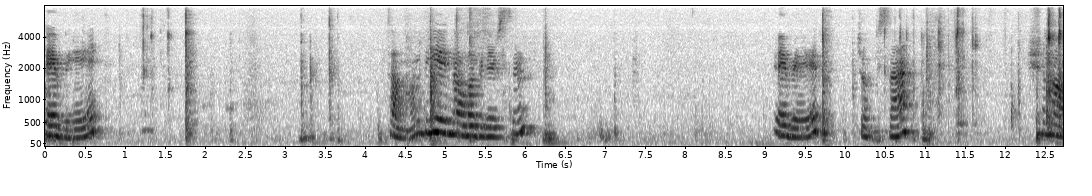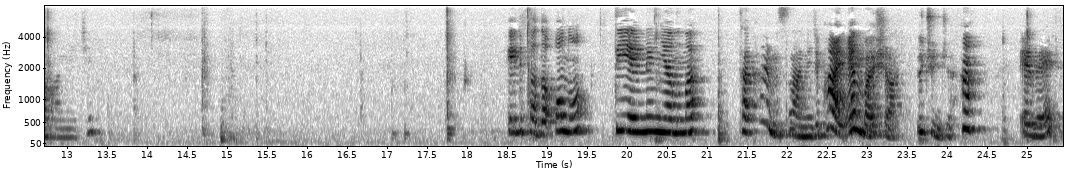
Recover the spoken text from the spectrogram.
Evet. Tamam. Diğerini alabilirsin. Evet. Çok güzel. Şunu al anneciğim. Elif Ada onu diğerinin yanına takar mısın anneciğim? Hayır en başa. Üçüncü. Hah. Evet.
